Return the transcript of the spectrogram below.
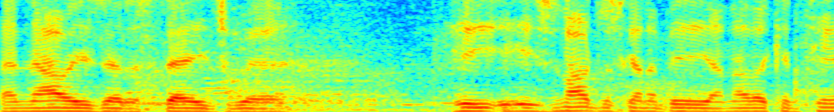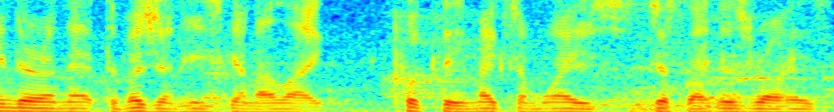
And now he's at a stage where he, he's not just going to be another contender in that division. He's going to like quickly make some waves, just like Israel has.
